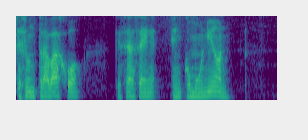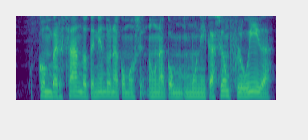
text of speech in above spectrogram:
Es un trabajo que se hace en, comunión conversando, teniendo una comunicación fluida.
